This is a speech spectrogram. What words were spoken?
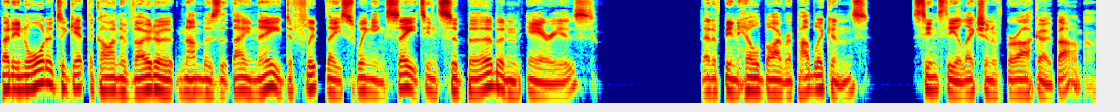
But in order to get the kind of voter numbers that they need to flip these swinging seats in suburban areas that have been held by Republicans since the election of Barack Obama,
